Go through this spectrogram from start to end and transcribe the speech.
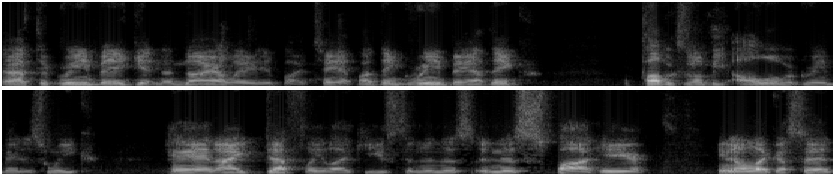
after Green Bay getting annihilated by Tampa. I think Green Bay. I think the public's going to be all over Green Bay this week, and I definitely like Houston in this in this spot here. You know, like I said,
